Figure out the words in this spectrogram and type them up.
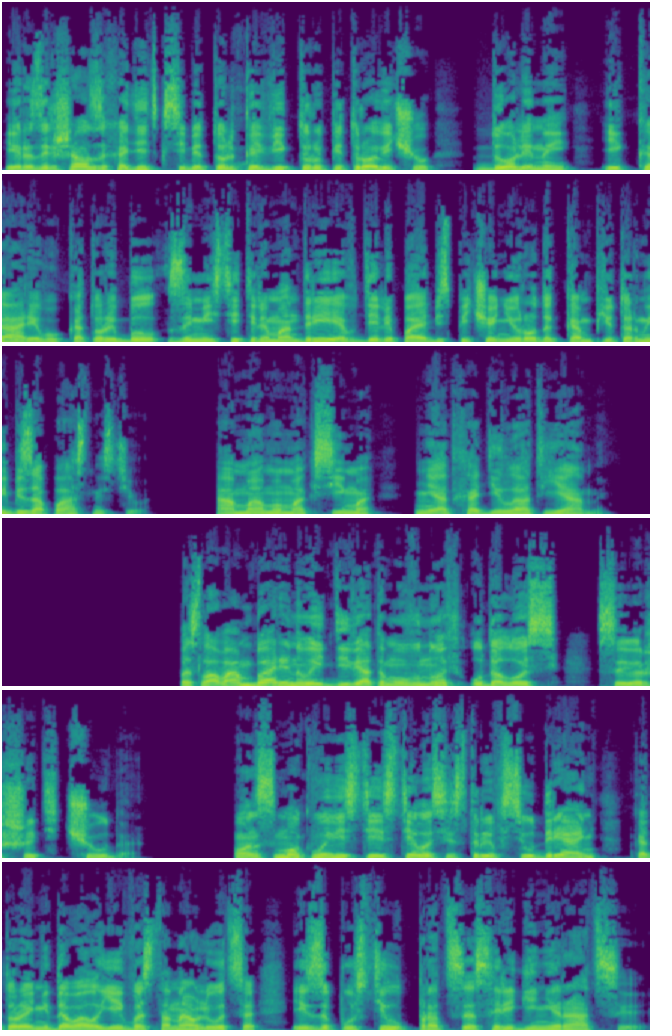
и разрешал заходить к себе только Виктору Петровичу, Долиной и Кареву, который был заместителем Андрея в деле по обеспечению рода компьютерной безопасностью. А мама Максима не отходила от Яны. По словам Бариновой, девятому вновь удалось совершить чудо. Он смог вывести из тела сестры всю дрянь, которая не давала ей восстанавливаться, и запустил процесс регенерации.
